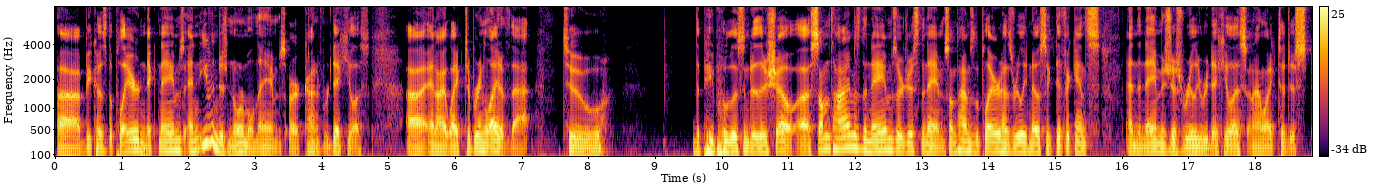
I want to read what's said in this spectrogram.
Uh, because the player nicknames and even just normal names are kind of ridiculous. Uh, and I like to bring light of that to the people who listen to this show. Uh, sometimes the names are just the names. Sometimes the player has really no significance and the name is just really ridiculous. And I like to just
